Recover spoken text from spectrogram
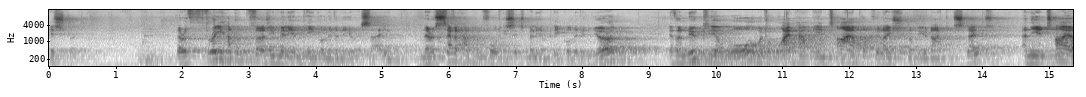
history. There are 330 million people live in the USA, and there are 746 million people live in Europe. If a nuclear war were to wipe out the entire population of the United States, and the entire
